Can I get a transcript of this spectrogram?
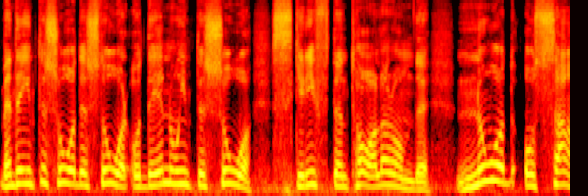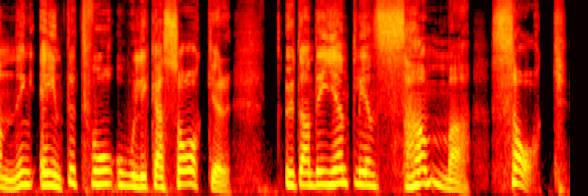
Men det är inte så det står och det är nog inte så skriften talar om det. Nåd och sanning är inte två olika saker, utan det är egentligen samma sak.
